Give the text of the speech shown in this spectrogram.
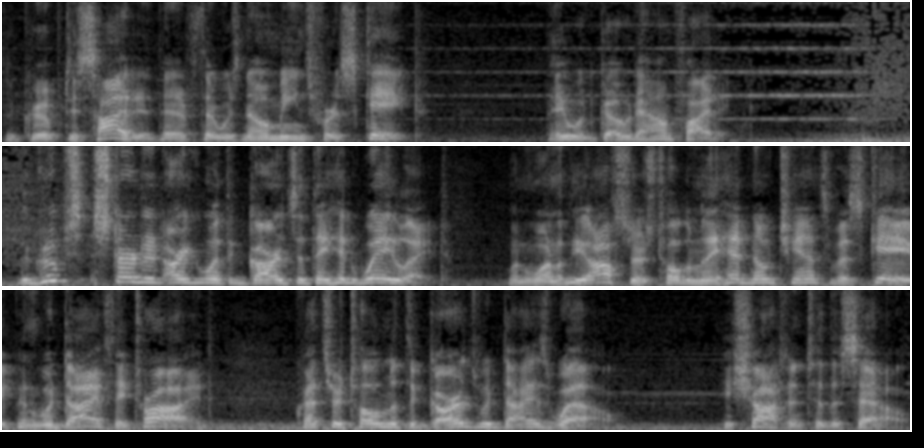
The group decided that if there was no means for escape, they would go down fighting. The groups started arguing with the guards that they had waylaid. When one of the officers told them they had no chance of escape and would die if they tried, Cretzer told him that the guards would die as well. He shot into the cell.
